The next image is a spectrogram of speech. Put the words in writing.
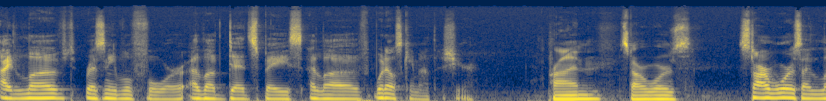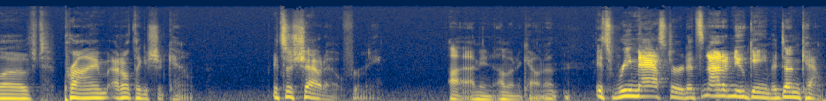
I loved Resident Evil 4. I love Dead Space. I love what else came out this year? Prime, Star Wars. Star Wars. I loved Prime. I don't think it should count. It's a shout out for me. I, I mean, I'm gonna count it. It's remastered. It's not a new game. It doesn't count.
